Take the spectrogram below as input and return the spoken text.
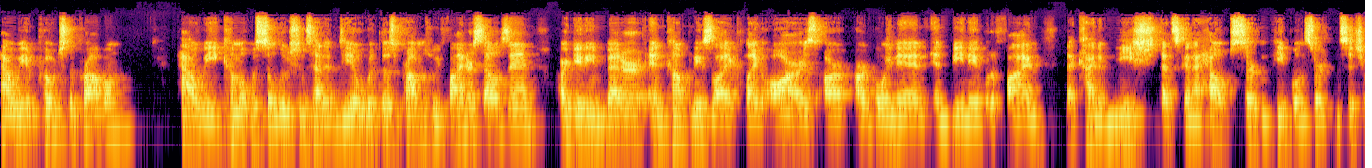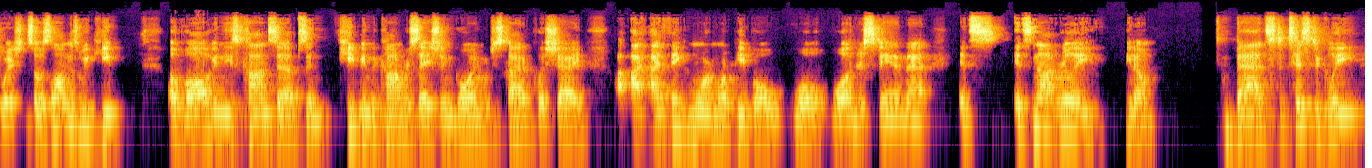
how we approach the problem, how we come up with solutions, how to deal with those problems we find ourselves in are getting better. And companies like like ours are, are going in and being able to find that kind of niche that's going to help certain people in certain situations. So as long as we keep evolving these concepts and keeping the conversation going, which is kind of cliche, I, I think more and more people will will understand that it's it's not really you know bad statistically.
